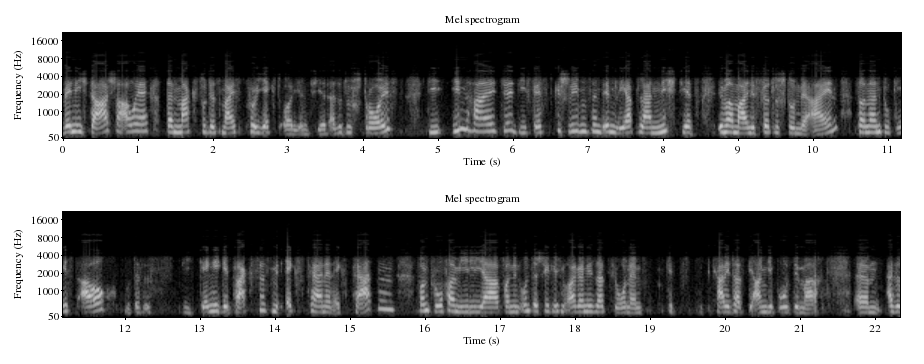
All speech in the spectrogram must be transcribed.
Wenn ich da schaue, dann magst du das meist projektorientiert. Also du streust die Inhalte, die festgeschrieben sind im Lehrplan, nicht jetzt immer mal eine Viertelstunde ein, sondern du gehst auch, das ist die gängige Praxis mit externen Experten von Pro Familia, von den unterschiedlichen Organisationen, Caritas die Angebote macht. Ähm, also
